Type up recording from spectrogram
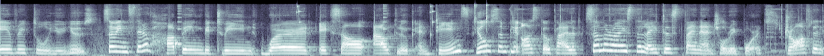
every tool you use. So instead of hopping between Word, Excel, Outlook, and Teams, you'll simply ask Copilot, summarize the latest financial reports, draft an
